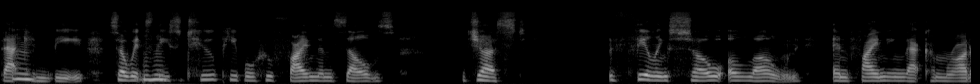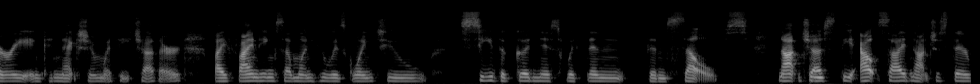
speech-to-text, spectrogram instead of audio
that Mm. can be so it's Mhm. these two people who find themselves just feeling so alone and finding that camaraderie and connection with each other by finding someone who is going to see the goodness within themselves not just the outside not just their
